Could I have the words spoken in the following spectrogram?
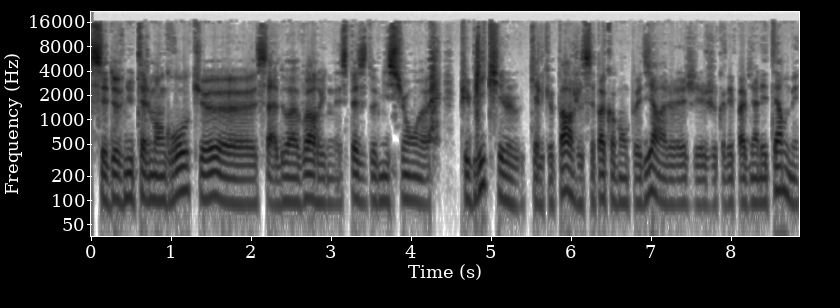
c'est devenu tellement gros que euh, ça doit avoir une espèce de mission euh, publique euh, quelque part. Je sais pas comment on peut dire, je, je connais pas bien les termes, mais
